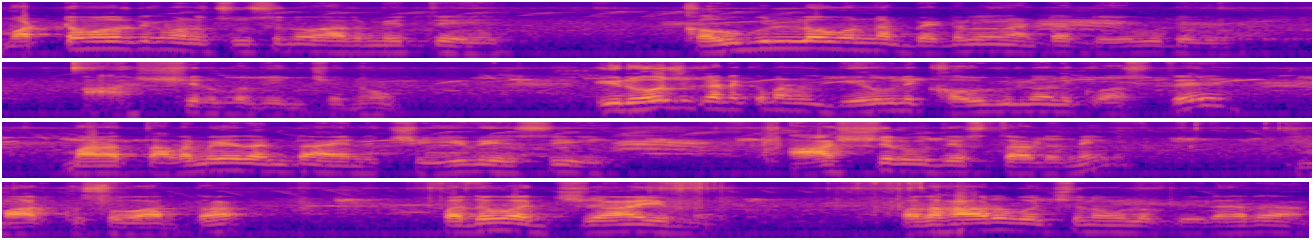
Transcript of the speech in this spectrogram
మొట్టమొదటిగా మనం చూసిన వారమైతే కౌగుల్లో ఉన్న బిడ్డలనంట దేవుడు ఆశీర్వదించెను. ఈరోజు కనుక మనం దేవుని కౌగిలోనికి వస్తే మన తల మీదంట ఆయన చెయ్యి వేసి ఆశీర్వదిస్తాడని మార్కు సువార్త పదవ అధ్యాయము పదహారు వచనంలో పిల్లారా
